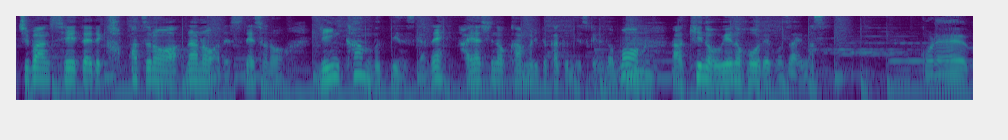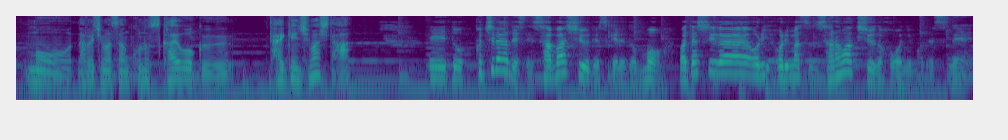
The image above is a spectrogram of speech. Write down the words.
一番生態で活発のなのはですねその林冠部っていうんですかね。林の冠と書くんですけれども、あ木の上の方でございます。これもう鍋島さんこのスカイウォーク体験しました？えー、とこちらはですねサバ州ですけれども私がおりおりますサラワク州の方にもですね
